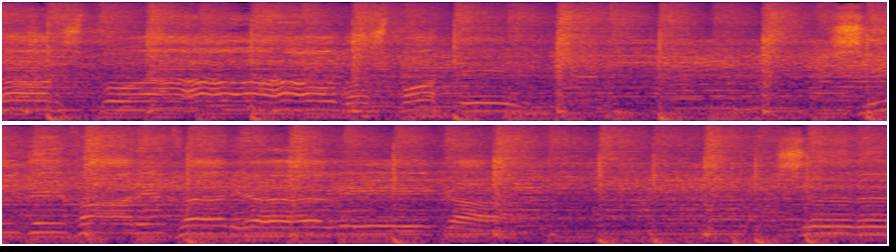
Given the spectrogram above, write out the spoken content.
Þorsbúa áð og spotti. Síldin farin fer ég líka Suður á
